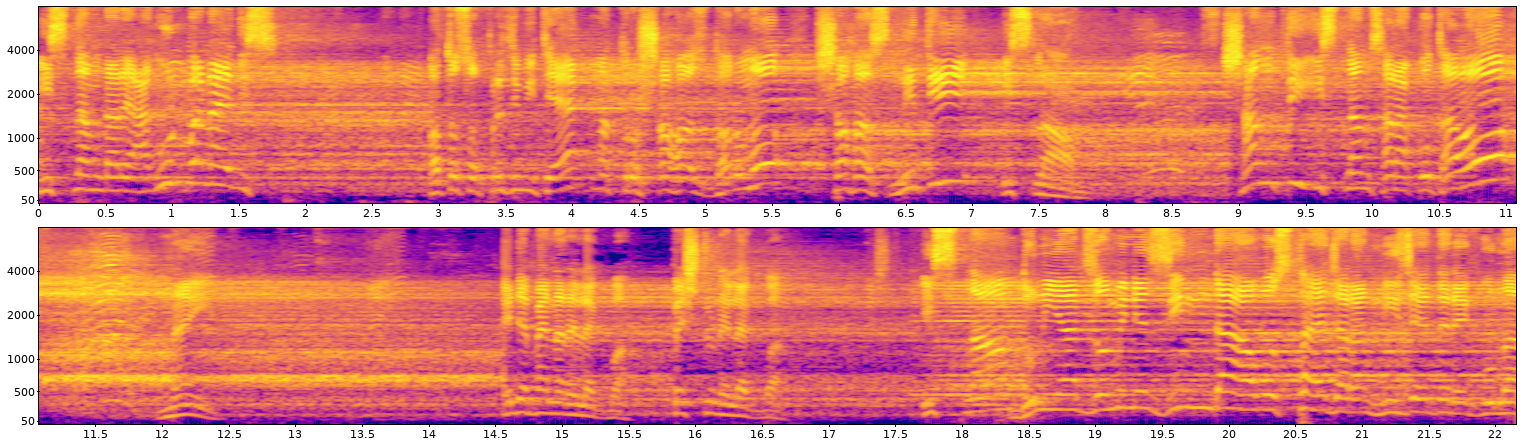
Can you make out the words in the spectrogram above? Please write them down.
ইসলাম ডারে আগুন বানায় দিচ্ছে অথচ পৃথিবীতে একমাত্র সহজ ধর্ম, সহজ নীতি, ইসলাম। শান্তি ইসলাম ছাড়া কোথাও নাই। এটা ব্যানারে লাগবা পেস্টুনে লাগবা। ইসলাম দুনিয়ার জমিনে জিন্দা অবস্থায় যারা নিজেদের গুণা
